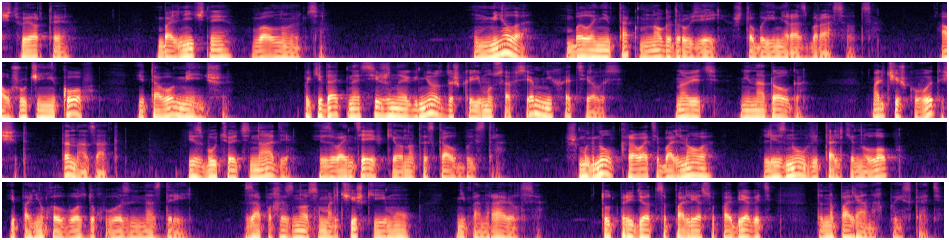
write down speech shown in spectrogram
четвертая. Больничные волнуются. У Мела было не так много друзей, чтобы ими разбрасываться. А уж учеников и того меньше. Покидать насиженное гнездышко ему совсем не хотелось. Но ведь ненадолго. Мальчишку вытащит, да назад. Избу тети Нади из Ивантеевки он отыскал быстро. Шмыгнул к кровати больного, лизнул Виталькину лоб и понюхал воздух возле ноздрей. Запах из носа мальчишки ему не понравился. Тут придется по лесу побегать, да на полянах поискать.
